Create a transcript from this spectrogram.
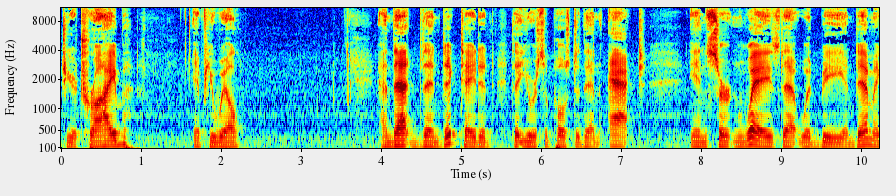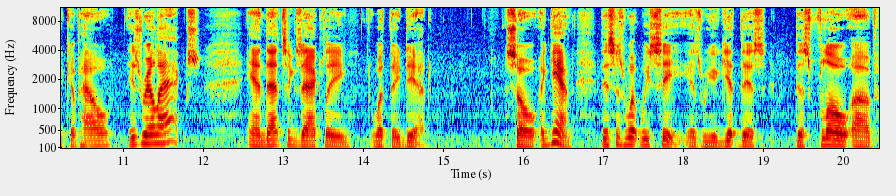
to your tribe, if you will. And that then dictated that you were supposed to then act in certain ways that would be endemic of how Israel acts. And that's exactly what they did. So again, this is what we see is we get this this flow of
